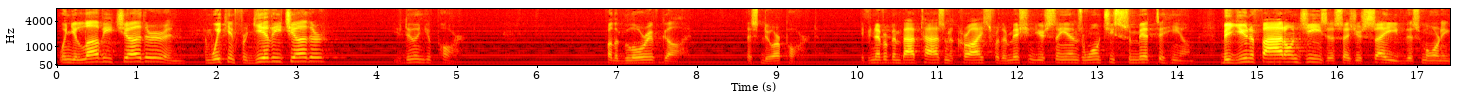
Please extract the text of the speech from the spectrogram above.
When you love each other and, and we can forgive each other, you're doing your part. For the glory of God, let's do our part. If you've never been baptized into Christ for the remission of your sins, won't you submit to Him? Be unified on Jesus as you're saved this morning,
